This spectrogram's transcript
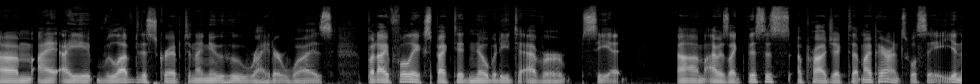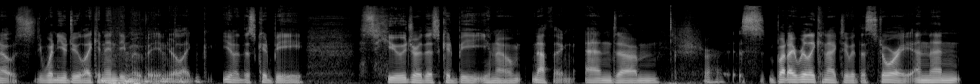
Um, I, I loved the script and I knew who Rightor was, but I fully expected nobody to ever see it. Um, I was like, this is a project that my parents will see. You know, when you do like an indie movie and you're like, you know, this could be huge or this could be you know nothing. And um, sure. but i really connected with the story. And then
